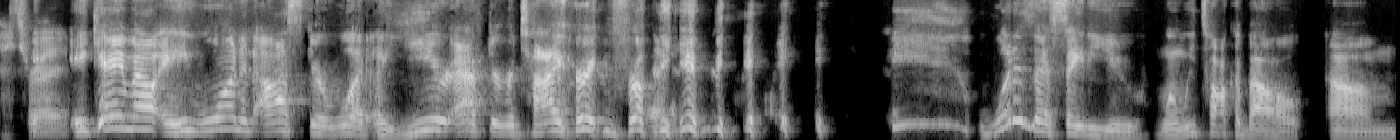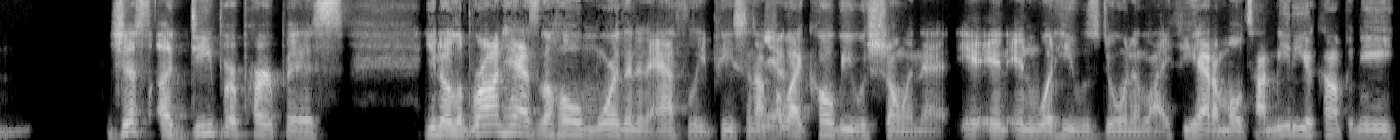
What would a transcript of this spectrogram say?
That's right. He, came out and he won an Oscar, what, a year after retiring from yeah. the NBA? What does that say to you when we talk about um, just a deeper purpose? You know, LeBron has the whole more than an athlete piece, and I yeah. feel like Kobe was showing that in in what he was doing in life. He had a multimedia company,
